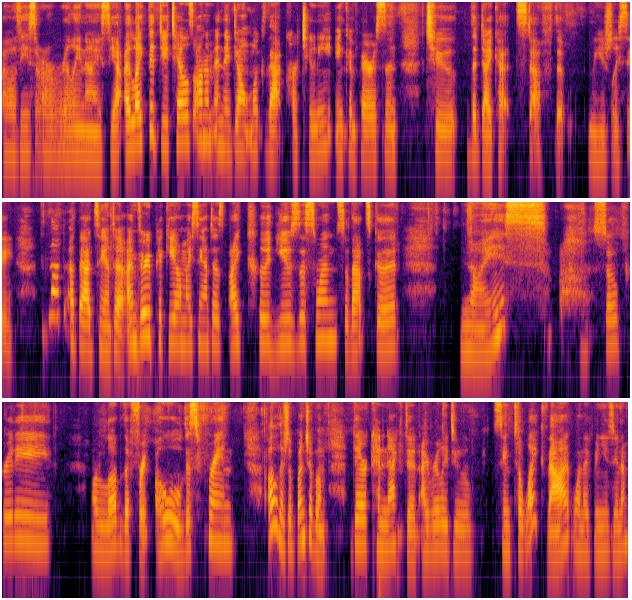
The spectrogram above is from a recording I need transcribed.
Oh, these are really nice. Yeah, I like the details on them and they don't look that cartoony in comparison to the die cut stuff that we usually see not a bad Santa. I'm very picky on my Santas. I could use this one, so that's good. Nice. Oh, so pretty. I love the frame. Oh, this frame. Oh, there's a bunch of them. They're connected. I really do seem to like that when I've been using them.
